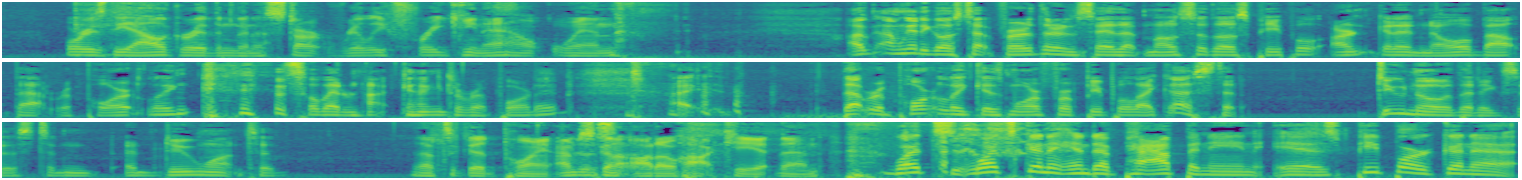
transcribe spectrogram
or is the algorithm going to start really freaking out when. I'm, I'm going to go a step further and say that most of those people aren't going to know about that report link, so they're not going to report it. I, that report link is more for people like us that do know that exists and, and do want to. That's a good point. I'm just going to auto hotkey it then. what's what's going to end up happening is people are going to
